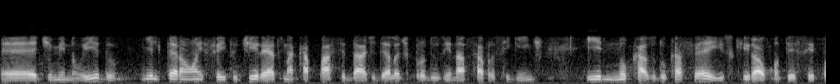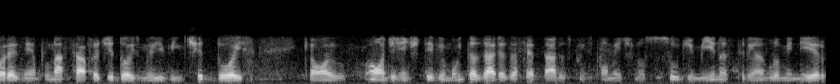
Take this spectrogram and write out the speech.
é, diminuído, ele terá um efeito direto na capacidade dela de produzir na safra seguinte. E no caso do café, é isso que irá acontecer, por exemplo, na safra de 2022, que é onde a gente teve muitas áreas afetadas, principalmente no sul de Minas, Triângulo Mineiro,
